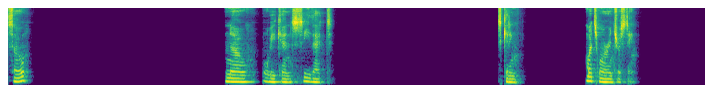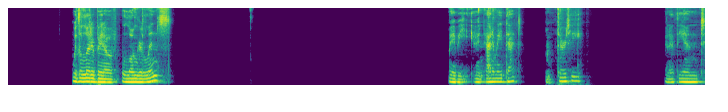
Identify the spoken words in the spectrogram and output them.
So now we can see that it's getting much more interesting. With a little bit of longer lens. Maybe even animate that from 30 and at the end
